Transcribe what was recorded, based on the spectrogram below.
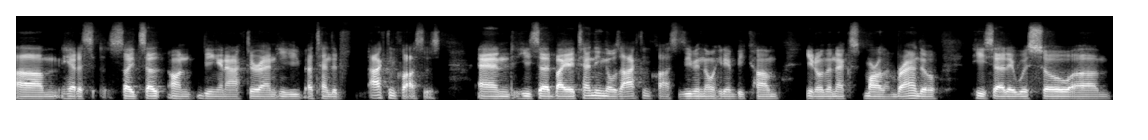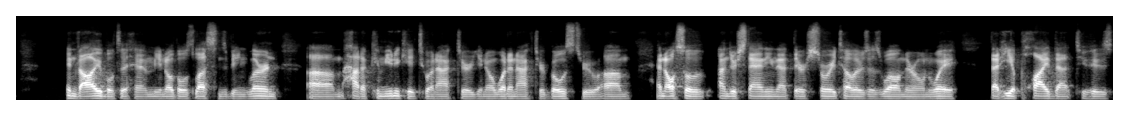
Um, he had a sight set on being an actor, and he attended acting classes. And he said by attending those acting classes, even though he didn't become, you know, the next Marlon Brando, he said it was so um, invaluable to him you know those lessons being learned um, how to communicate to an actor you know what an actor goes through um, and also understanding that they're storytellers as well in their own way that he applied that to his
